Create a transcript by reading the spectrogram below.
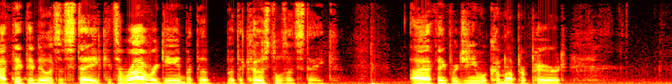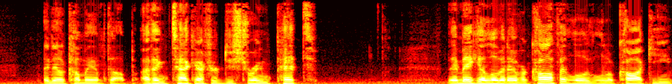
I think they know it's at stake. It's a rivalry game, but the but the coastal's at stake. I think Virginia will come up prepared, and they'll come amped up. I think Tech, after destroying Pitt, they may get a little bit overconfident, a little, little cocky,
